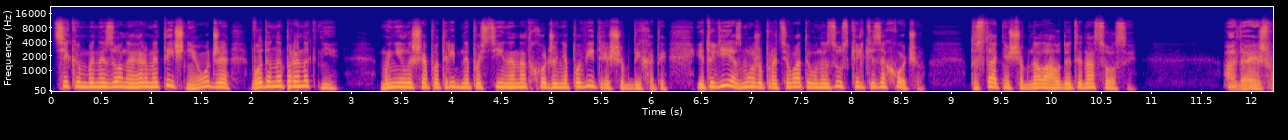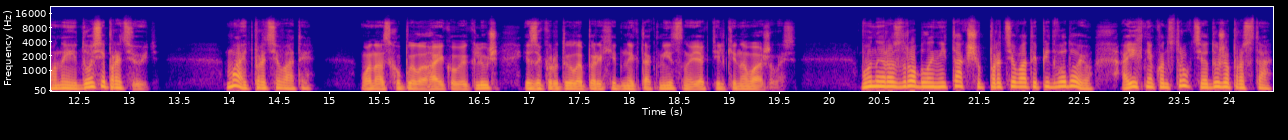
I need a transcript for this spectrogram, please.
Ці комбінезони герметичні, отже, вода не переникні. Мені лише потрібне постійне надходження повітря, щоб дихати, і тоді я зможу працювати унизу скільки захочу. Достатньо, щоб налагодити насоси. Гадаєш, вони і досі працюють? Мають працювати. Вона схопила гайковий ключ і закрутила перехідник так міцно, як тільки наважилась. Вони розроблені так, щоб працювати під водою, а їхня конструкція дуже проста.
